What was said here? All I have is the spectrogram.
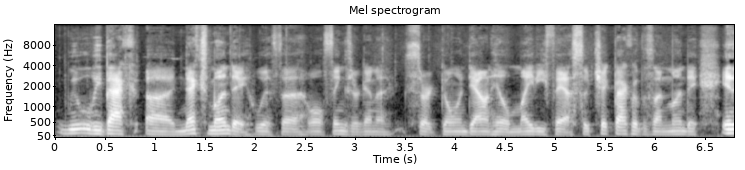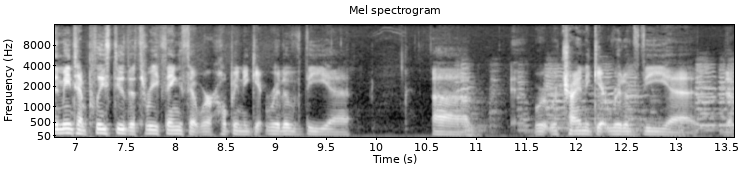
we will be back uh, next Monday with, uh, well, things are going to start going downhill mighty fast. So check back with us on Monday. In the meantime, please do the three things that we're hoping to get rid of the we're, we're trying to get rid of the uh, the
